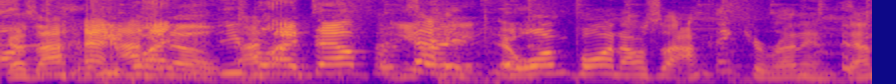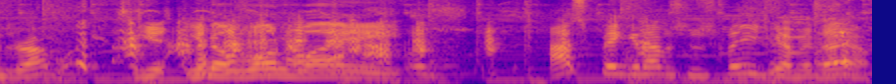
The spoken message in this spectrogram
Because I, I, know- you blanked out for a second. At one point, I was like, I think you're running down the driveway. you, you know, one way, I was picking up some speed coming down.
